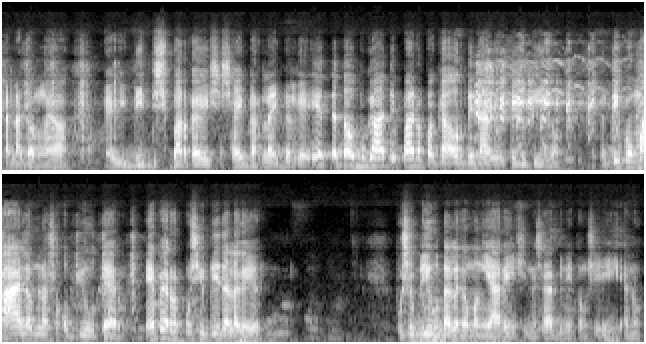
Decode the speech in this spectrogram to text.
talagang uh, eh, didisbar kayo sa cyber libel kayo. Eh, ito, bugati, paano pagka ordinaryong Pilipino? Yung tipong maalam lang sa computer. Eh, pero posible talaga yun. Posible yung talagang mangyari yung sinasabi nitong si, ano,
